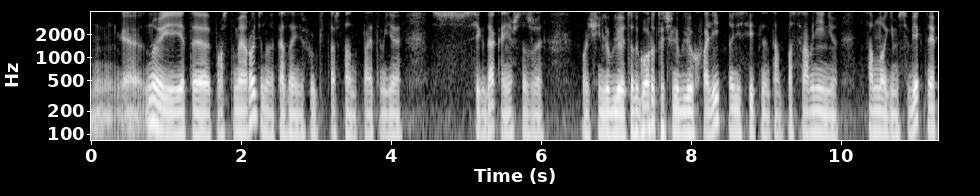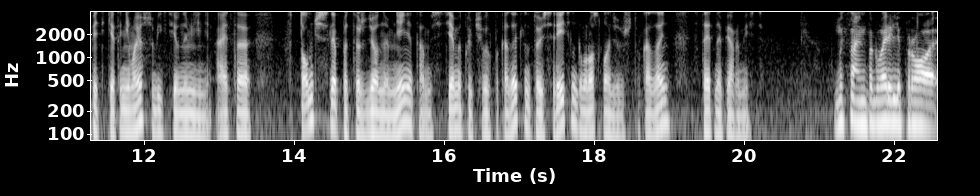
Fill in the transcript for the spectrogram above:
э, ну и это просто моя родина Казань Республика Татарстан поэтому я всегда конечно же очень люблю этот город, очень люблю хвалить, но действительно там по сравнению со многими субъектами, опять-таки, это не мое субъективное мнение, а это в том числе подтвержденное мнение там, системы ключевых показателей, то есть рейтингом Росмолодежи, что Казань стоит на первом месте. Мы с вами поговорили про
